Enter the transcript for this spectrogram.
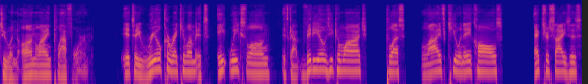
to an online platform. It's a real curriculum. It's eight weeks long. It's got videos you can watch, plus live Q&A calls, exercises,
